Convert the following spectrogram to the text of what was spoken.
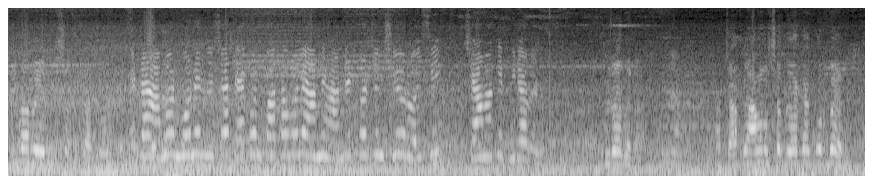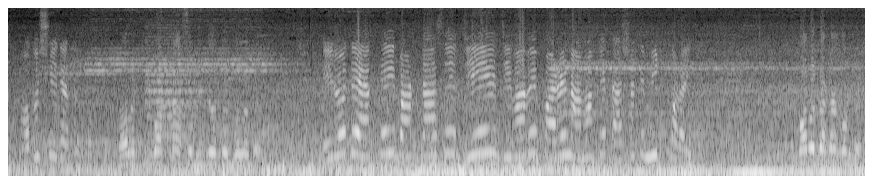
কীভাবে এই বিশ্বাসটা এটা আমার মনের বিশ্বাস। এখন কথা বলে আমি হান্ড্রেড পার্সেন্ট শিওর হয়েছি সে আমাকে ফিরাবে না। ফিরাবে না? আচ্ছা আপনি আলমের সাথে দেখা করবেন? অবশ্যই দেখা করব। তাহলে কি বার্তা আছে ভিডিওতে বলে দেন। এরতে একটাই বার্তা আছে যে যেভাবে পারেন আমাকে তার সাথে মিট করাই কবে দেখা করবেন?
